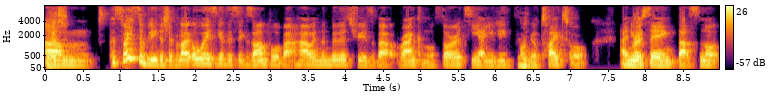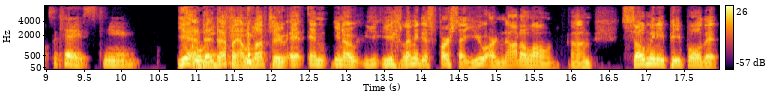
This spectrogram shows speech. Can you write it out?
um, yes. persuasive leadership. And I always give this example about how in the military is about rank and authority and you lead from mm-hmm. your title. And you're right. saying that's not the case. Can you yeah, d- definitely. I would love to. And, and you know, you, you, let me just first say you are not alone. Um, so many people that,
